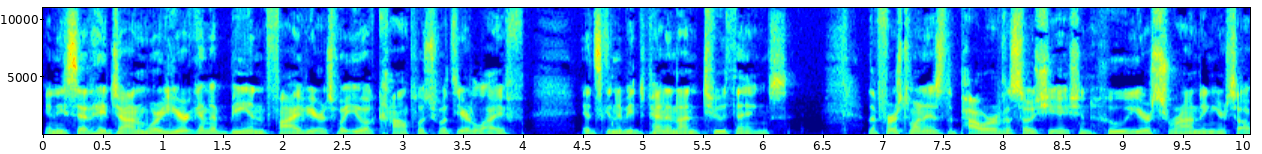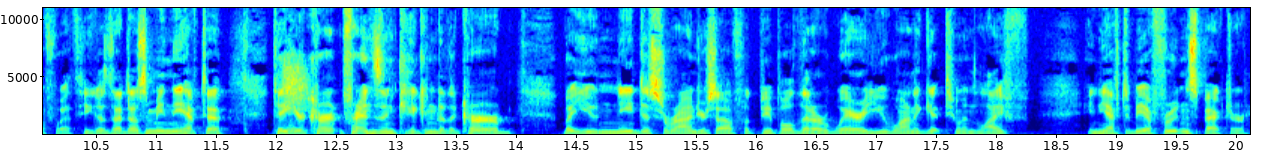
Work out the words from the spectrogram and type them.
And he said, Hey, John, where you're going to be in five years, what you accomplish with your life, it's going to be dependent on two things. The first one is the power of association, who you're surrounding yourself with. He goes, that doesn't mean you have to take your current friends and kick them to the curb, but you need to surround yourself with people that are where you want to get to in life. And you have to be a fruit inspector.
